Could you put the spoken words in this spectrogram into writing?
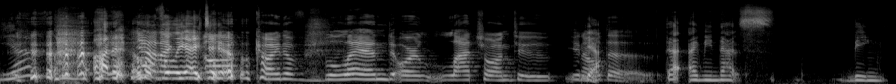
yeah, hopefully I we all do. kind of blend or latch on to, you know, Yeah. the That I mean that's being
